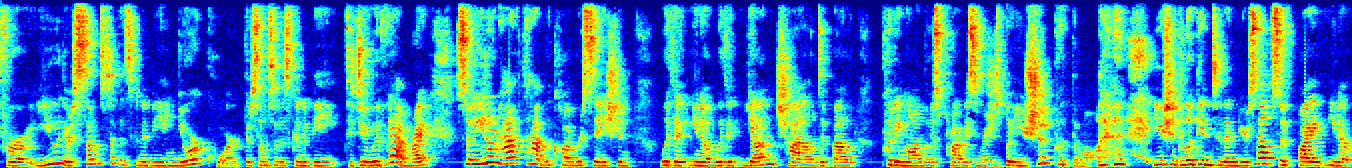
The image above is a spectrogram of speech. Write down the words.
for you, there's some stuff that's going to be in your court. There's some stuff that's going to be to do with them, right? So you don't have to have a conversation with a, you know, with a young child about putting on those privacy measures, but you should put them on. you should look into them yourself. So if by, you know,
